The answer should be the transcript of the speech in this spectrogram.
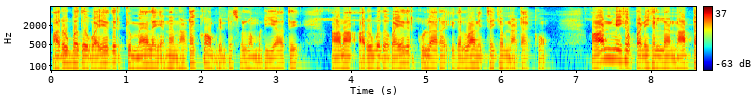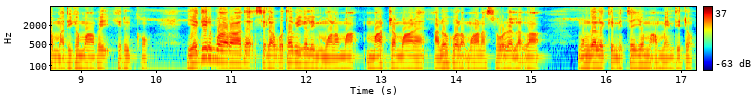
அறுபது வயதிற்கு மேலே என்ன நடக்கும் அப்படின்ட்டு சொல்ல முடியாது. ஆனால் அறுபது வயதிற்குள்ளார இதெல்லாம் நிச்சயம் நடக்கும். ஆன்மீக பணிகளில் நாட்டம் அதிகமாகவே இருக்கும். எதிர்பாராத சில உதவிகளின் மூலமாக மாற்றமான அனுகூலமான சூழலெல்லாம் உங்களுக்கு நிச்சயம் அமைந்திடும்.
